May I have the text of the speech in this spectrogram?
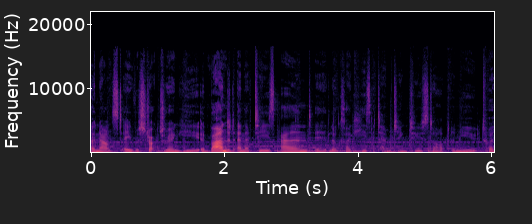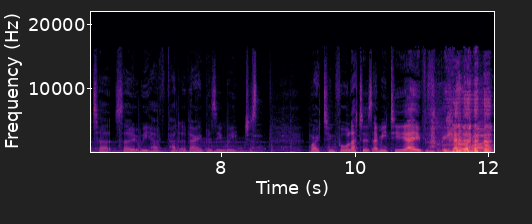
announced a restructuring. He abandoned NFTs and it looks like he's attempting to start a new Twitter. So we have had a very busy week just writing four letters, META. For yeah.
